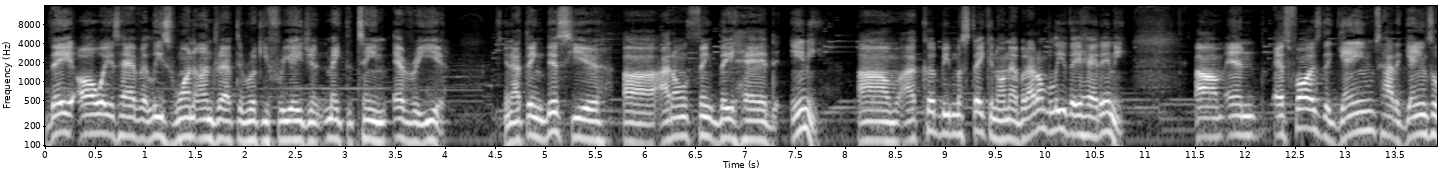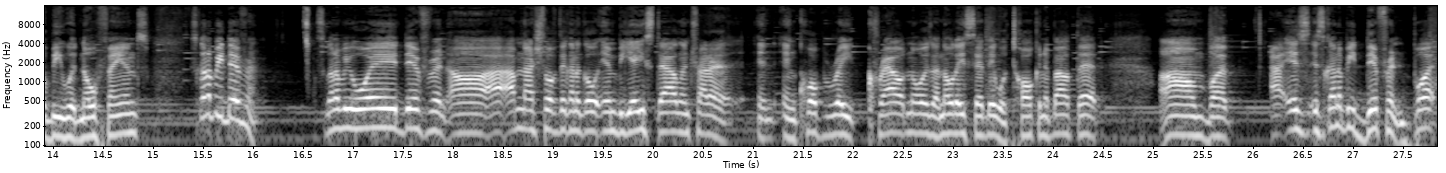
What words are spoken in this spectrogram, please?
they always have at least one undrafted rookie free agent make the team every year. And I think this year, uh, I don't think they had any. Um, I could be mistaken on that, but I don't believe they had any. Um, and as far as the games, how the games will be with no fans, it's gonna be different. It's gonna be way different. Uh, I, am not sure if they're gonna go NBA style and try to in, incorporate crowd noise. I know they said they were talking about that, um, but uh, it's it's gonna be different. But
